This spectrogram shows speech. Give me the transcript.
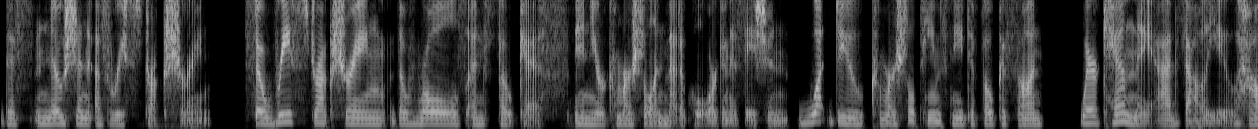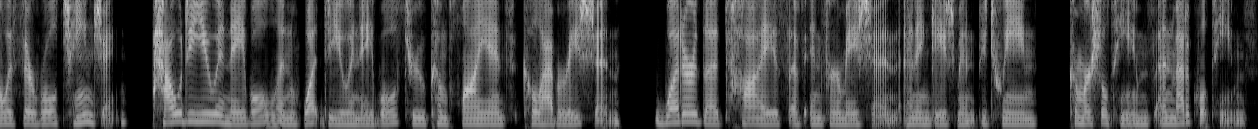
this notion of restructuring. So restructuring the roles and focus in your commercial and medical organization. What do commercial teams need to focus on where can they add value? How is their role changing? How do you enable and what do you enable through compliant collaboration? What are the ties of information and engagement between commercial teams and medical teams?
